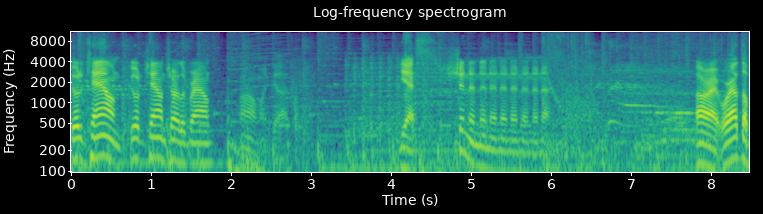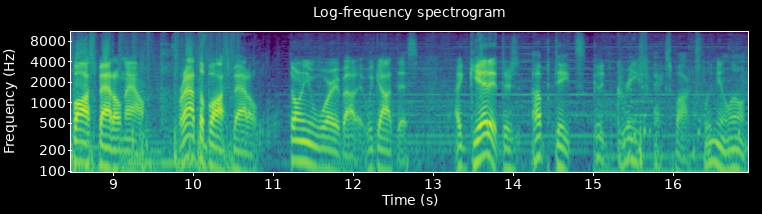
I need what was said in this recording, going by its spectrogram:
Go to town. Go to town, Charlie Brown. Oh my god. Yes. No. Alright, we're at the boss battle now. We're at the boss battle. Don't even worry about it. We got this. I get it. There's updates. Good grief, Xbox. Leave me alone.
